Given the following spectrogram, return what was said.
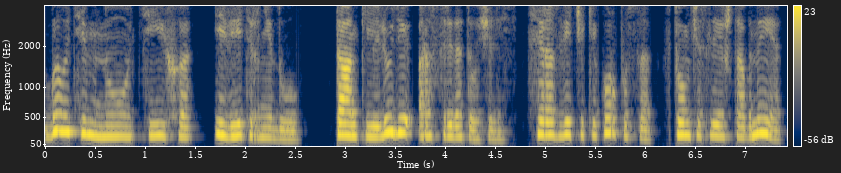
Было темно, тихо, и ветер не дул. Танки и люди рассредоточились. Все разведчики корпуса, в том числе и штабные,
